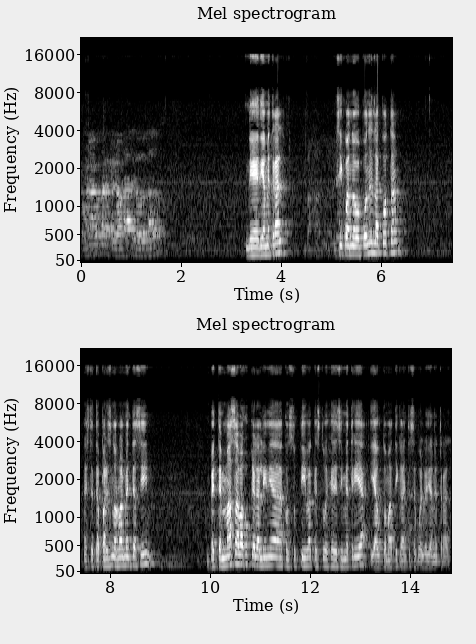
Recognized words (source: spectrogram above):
¿Cómo hago para que lo haga de los dos lados? De diametral, si cuando pones la cota, este, te aparece normalmente así, vete más abajo que la línea constructiva, que es tu eje de simetría, y automáticamente se vuelve diametral.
